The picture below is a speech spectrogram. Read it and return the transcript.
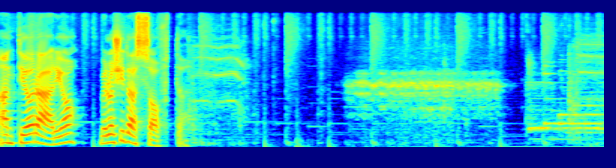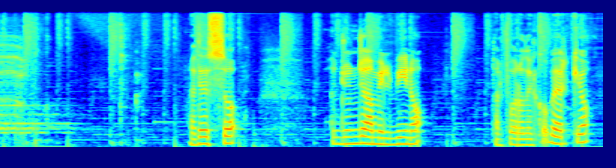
Antiorario velocità soft. Adesso aggiungiamo il vino dal foro del coperchio.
